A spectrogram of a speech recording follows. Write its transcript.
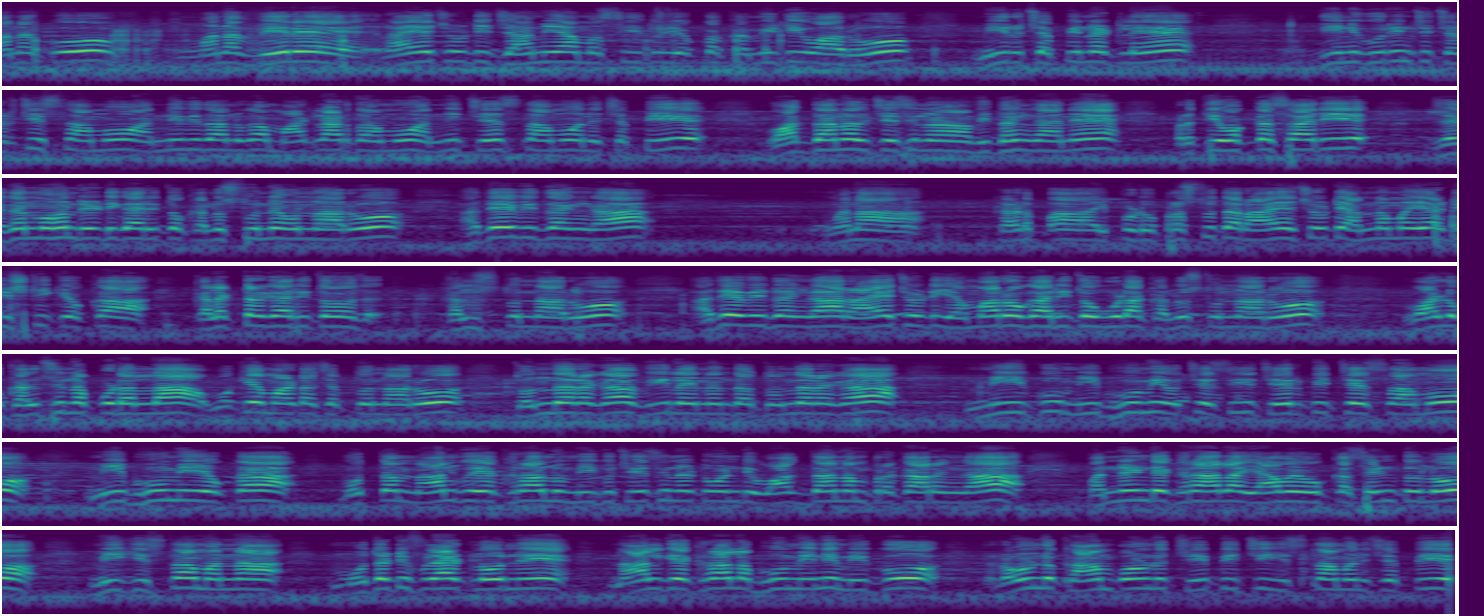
మనకు మన వేరే రాయచోటి జామియా మసీదు యొక్క కమిటీ వారు మీరు చెప్పినట్లే దీని గురించి చర్చిస్తాము అన్ని విధాలుగా మాట్లాడతాము అన్నీ చేస్తాము అని చెప్పి వాగ్దానాలు చేసిన విధంగానే ప్రతి ఒక్కసారి జగన్మోహన్ రెడ్డి గారితో కలుస్తూనే ఉన్నారు. అదేవిధంగా మన కడప ఇప్పుడు ప్రస్తుత రాయచోటి అన్నమయ్య డిస్టిక్ యొక్క కలెక్టర్ గారితో కలుస్తున్నారు. అదేవిధంగా రాయచోటి ఎంఆర్ఓ గారితో కూడా కలుస్తున్నారు. వాళ్ళు కలిసినప్పుడల్లా ఒకే మాట చెప్తున్నారు. తొందరగా వీలైనంత తొందరగా మీకు మీ భూమి వచ్చేసి చేర్పిచ్చేస్తాము. మీ భూమి యొక్క మొత్తం నాలుగు ఎకరాలు మీకు చేసినటువంటి వాగ్దానం ప్రకారంగా పన్నెండు ఎకరాల యాభై ఒక్క సెంటులో మీకు ఇస్తామన్న మొదటి ఫ్లాట్లోనే నాలుగు ఎకరాల భూమిని మీకు రౌండ్ కాంపౌండ్ చేపించి ఇస్తామని చెప్పి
